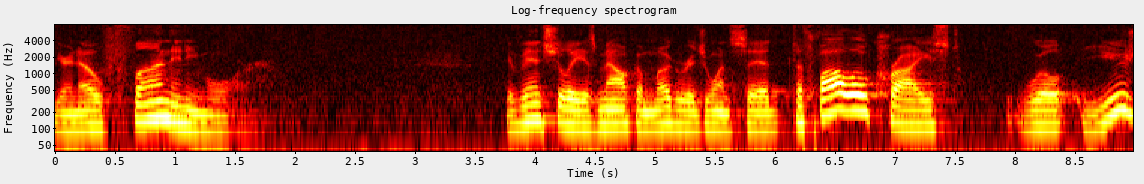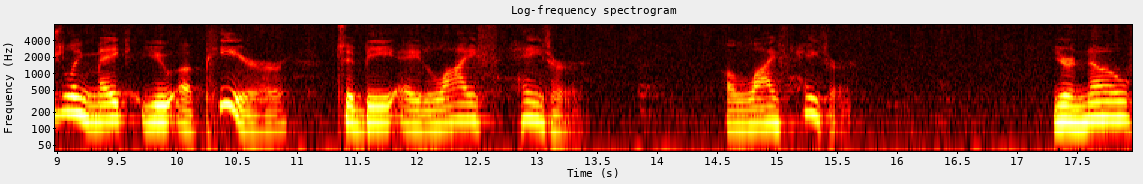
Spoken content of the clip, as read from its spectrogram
You're no fun anymore. Eventually, as Malcolm Muggeridge once said, to follow Christ will usually make you appear to be a life hater. A life hater. You're no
